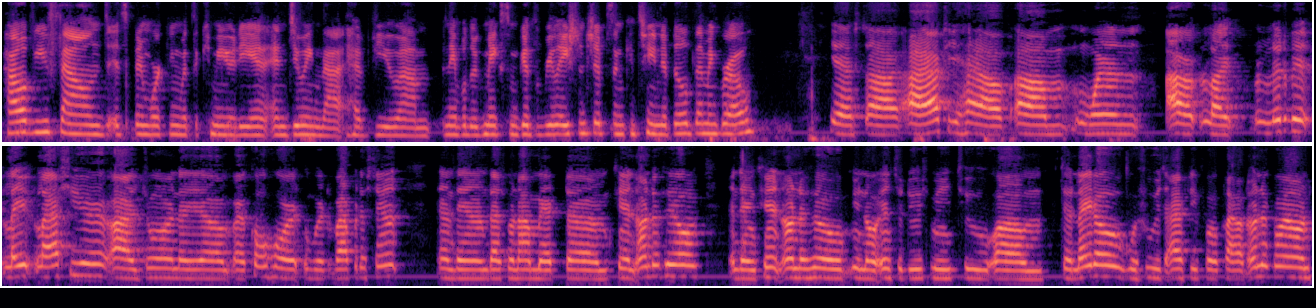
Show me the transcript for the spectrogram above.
How have you found it's been working with the community and, and doing that? Have you um, been able to make some good relationships and continue to build them and grow? Yes uh, i actually have. Um, when I like a little bit late last year i joined a, um, a cohort with rapid ascent and then that's when i met um, ken underhill And then Ken Underhill, you know, introduced me to um, to NATO, which was actually for Cloud Underground,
